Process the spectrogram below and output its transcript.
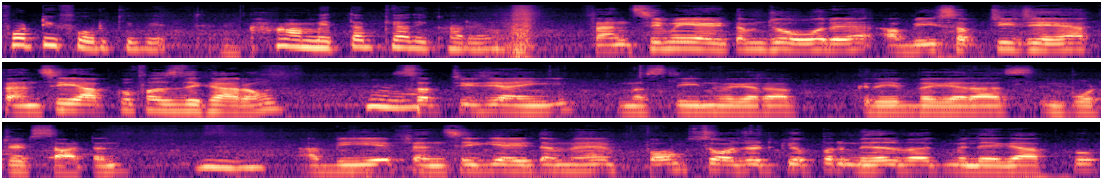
फोर्टी फोर की वेथ हाँ मैं तब क्या दिखा रहे हो? फैंसी में आइटम जो और है अभी सब चीज़ें हैं फैंसी आपको फ़र्स्ट दिखा रहा हूँ। हम्म, सब चीज़ें आएँगी मसलिन वगैरह क्रेप वगैरह इम्पोर्टेड साटन हम्म, अभी ये फैंसी की आइटम है फॉक्स जॉर्जेट के ऊपर मिरर वर्क मिलेगा आपको।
